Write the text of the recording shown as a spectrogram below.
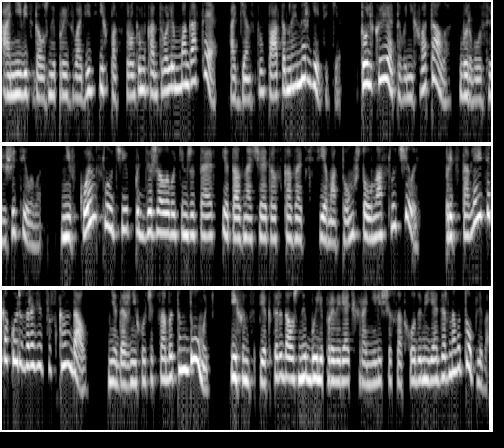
Они ведь должны производить их под строгим контролем МАГАТЭ, агентства по атомной энергетике. Только этого не хватало, вырвалось у Решетилова. «Ни в коем случае», — поддержал его Кинжитаев, — «это означает рассказать всем о том, что у нас случилось. Представляете, какой разразится скандал? Мне даже не хочется об этом думать. Их инспекторы должны были проверять хранилище с отходами ядерного топлива.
